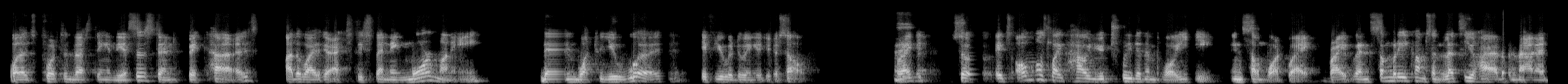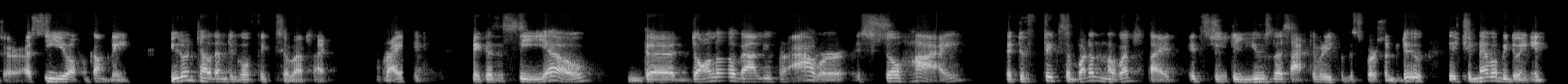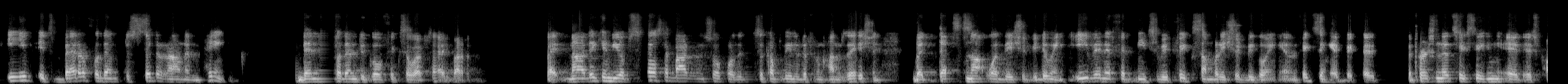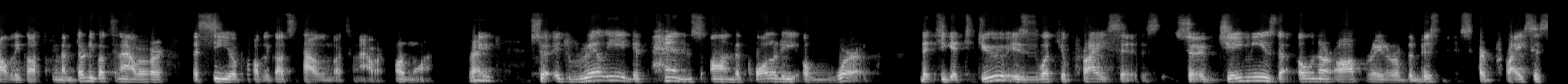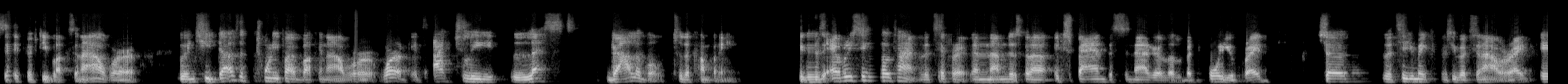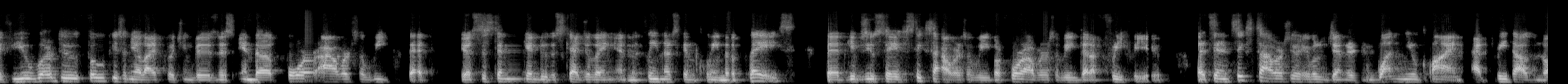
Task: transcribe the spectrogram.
well, it's worth investing in the assistant because otherwise you're actually spending more money than what you would if you were doing it yourself. Right? So it's almost like how you treat an employee in somewhat way, right? When somebody comes in, let's say you hired a manager, a CEO of a company, you don't tell them to go fix your website, right? Because the CEO, the dollar value per hour is so high that to fix a button on a website, it's just a useless activity for this person to do. They should never be doing it. It's better for them to sit around and think than for them to go fix a website button. Right now, they can be obsessed about it and so forth. It's a completely different conversation, but that's not what they should be doing. Even if it needs to be fixed, somebody should be going in and fixing it because the person that's fixing it is probably costing them 30 bucks an hour a CEO probably costs a thousand bucks an hour or more, right? So it really depends on the quality of work that you get to do is what your price is. So if Jamie is the owner operator of the business, her price is say 50 bucks an hour. When she does a 25 buck an hour work, it's actually less valuable to the company because every single time, let's say for it, and I'm just going to expand the scenario a little bit for you, right? So let's say you make 50 bucks an hour, right? If you were to focus on your life coaching business in the four hours a week that your assistant can do the scheduling and the cleaners can clean the place, that gives you, say, six hours a week or four hours a week that are free for you. Let's say in six hours, you're able to generate one new client at $3,000,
